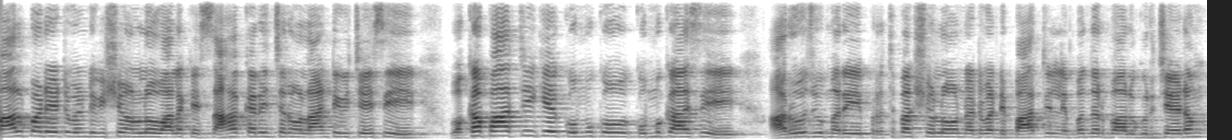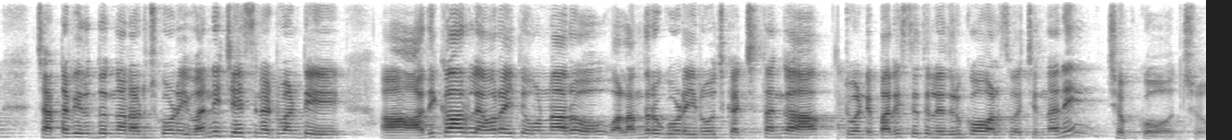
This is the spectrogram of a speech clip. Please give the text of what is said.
పాల్పడేటువంటి విషయంలో వాళ్ళకి సహకరించడం లాంటివి చేసి ఒక పార్టీకే కొమ్ము కొమ్ము కాసి ఆ రోజు మరి ప్రతిపక్షంలో ఉన్నటువంటి పార్టీలను ఇబ్బందుల పాలు గురి చేయడం చట్టవిరుద్ధంగా నడుచుకోవడం ఇవన్నీ చేసినటువంటి అధికారులు ఎవరైతే ఉన్నారో వాళ్ళందరూ కూడా ఈరోజు ఖచ్చితంగా ఇటువంటి పరిస్థితులు ఎదుర్కోవాల్సి వచ్చిందని చెప్పుకోవచ్చు.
